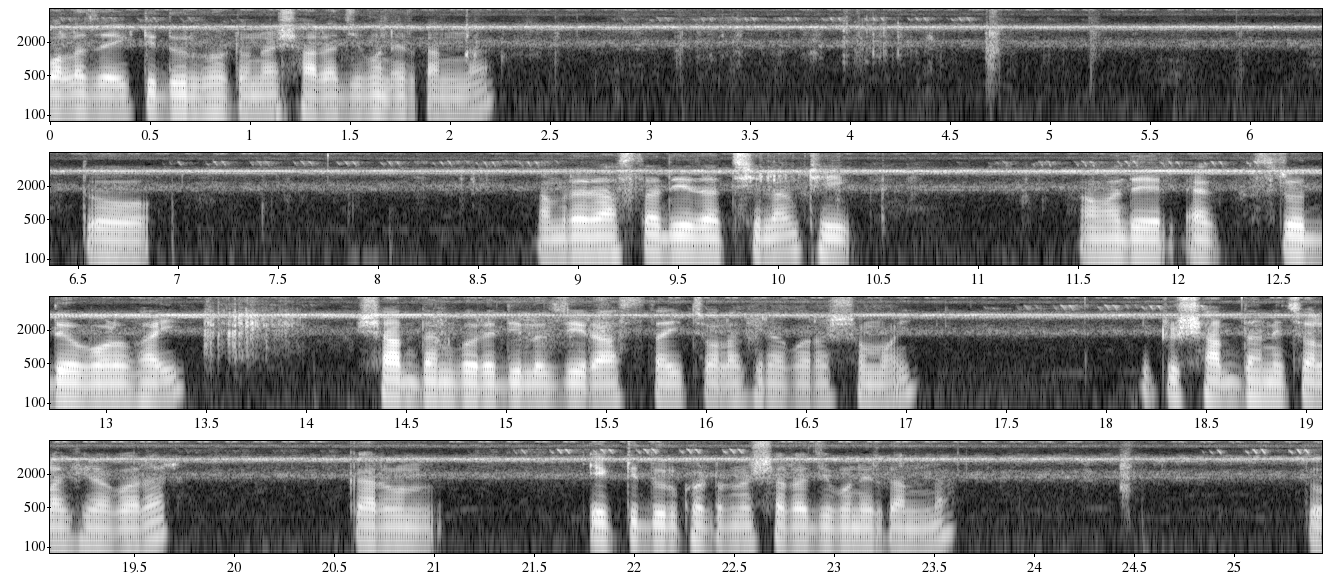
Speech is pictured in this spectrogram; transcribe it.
বলা যায় একটি দুর্ঘটনা সারা জীবনের কান্না। তো আমরা রাস্তা দিয়ে যাচ্ছিলাম, ঠিক আমাদের এক শ্রদ্ধেয় বড় ভাই সাবধান করে দিল যে রাস্তায় চলাফেরা করার সময়। একটু সাবধানে চলাফেরা করার, কারণ একটি দুর্ঘটনা সারা জীবনের কান্না। তো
